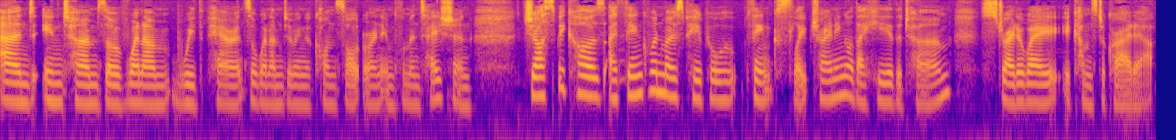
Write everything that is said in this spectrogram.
and in terms of when I'm with parents or when I'm doing a consult or an implementation, just because I think when most people think sleep training or they hear the term, straight away it comes to cry it out.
